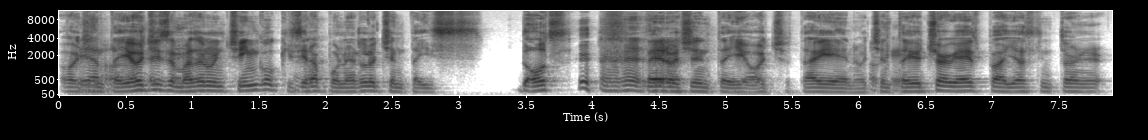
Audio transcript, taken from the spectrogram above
88 y se me hacen un chingo. Quisiera ponerle 82. pero 88. Está bien. 88 RBIs para Justin Turner.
